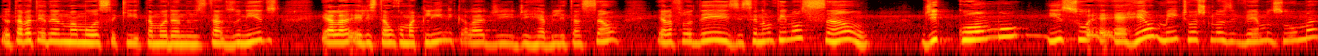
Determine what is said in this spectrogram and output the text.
Eu estava atendendo uma moça que está morando nos Estados Unidos, ela, eles estão com uma clínica lá de, de reabilitação, e ela falou, Deise, você não tem noção de como isso é, é realmente, eu acho que nós vivemos uma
